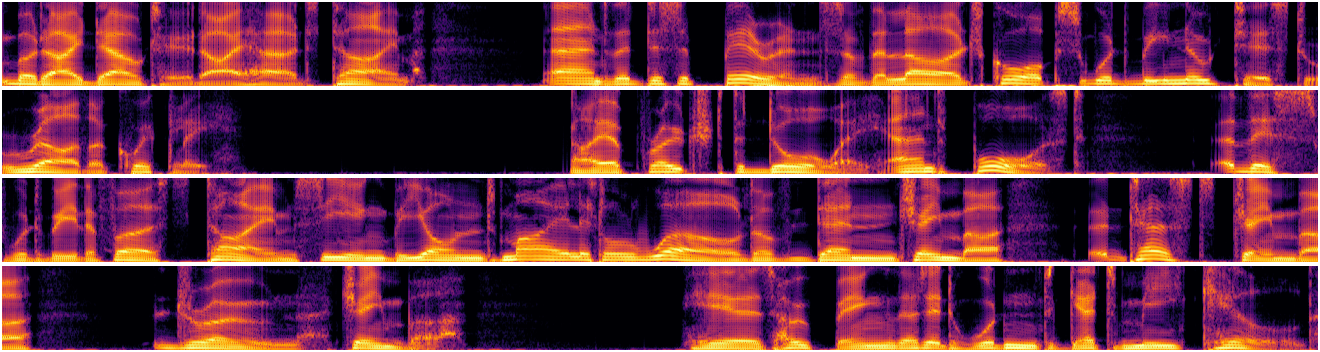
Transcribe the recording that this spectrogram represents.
but I doubted I had time, and the disappearance of the large corpse would be noticed rather quickly. I approached the doorway and paused this would be the first time seeing beyond my little world of den chamber, test chamber, drone chamber. Here's hoping that it wouldn't get me killed.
